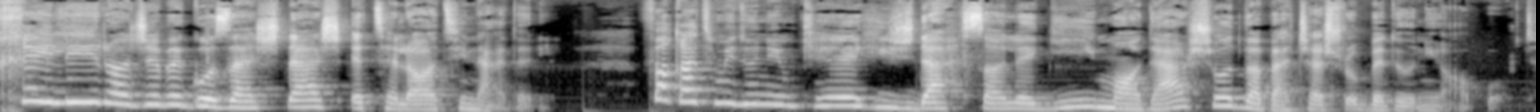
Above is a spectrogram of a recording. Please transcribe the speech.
خیلی راجع به گذشتش اطلاعاتی نداریم. فقط می‌دونیم که 18 سالگی مادر شد و بچهش رو به دنیا آورد.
